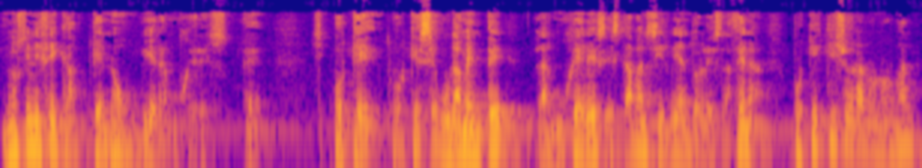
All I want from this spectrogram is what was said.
No significa que no hubiera mujeres. ¿eh? ¿Por qué? Porque seguramente las mujeres estaban sirviéndoles la cena. Porque es que eso era lo normal.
